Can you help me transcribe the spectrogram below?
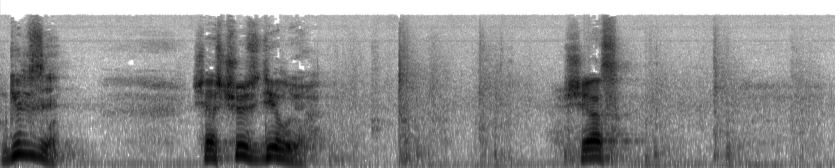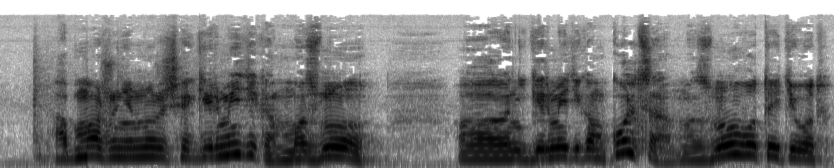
гильзы. Сейчас что сделаю? Сейчас обмажу немножечко герметиком, мазну э, герметиком кольца, мазну вот эти вот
